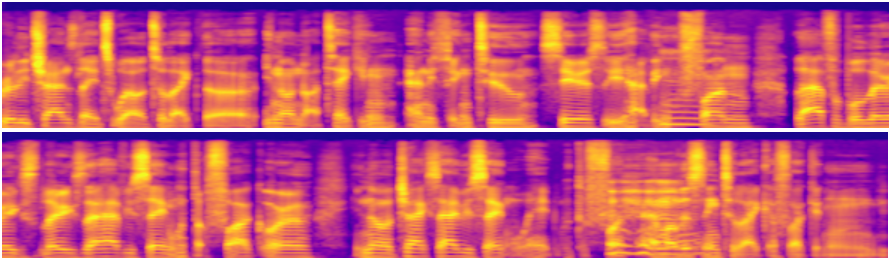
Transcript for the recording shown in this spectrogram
really translates well to like the you know not taking anything too seriously, having mm. fun, laughable lyrics, lyrics that have you saying what the fuck, or you know tracks that have you saying wait what the fuck am I mm-hmm. listening to like a fucking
